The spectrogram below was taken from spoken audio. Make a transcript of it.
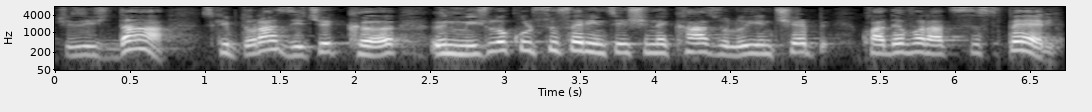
Și zici, da, Scriptura zice că în mijlocul suferinței și necazului începi cu adevărat să speri.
